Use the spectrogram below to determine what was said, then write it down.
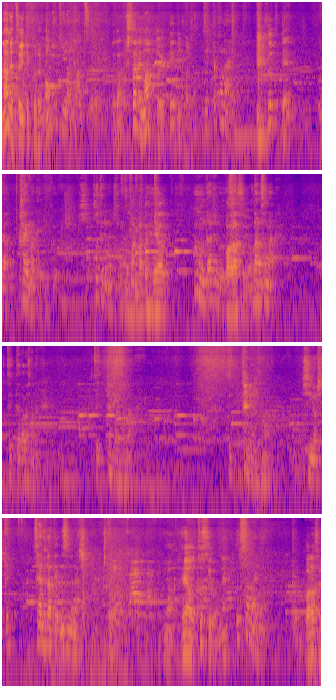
なんでついてくるの？ミキのパンツだから下で待っといてって言った絶対来ないよじゃん。行くって。いや階まで行く。ホテルのとこまで。お前また部屋。うん大丈夫。バラすよバラさない。絶対バラさない。絶対バラさない。絶対バラさない。信用して。財布だって盗んでないし。来ていや部屋映すよね。映さないよバラすよ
